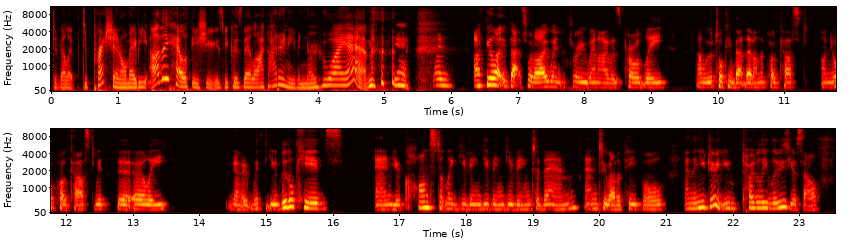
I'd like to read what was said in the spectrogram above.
develop depression or maybe other health issues because they're like i don't even know who i am. Yeah. And I feel like that's what I went through when I was probably, and we were talking about that on the podcast, on your podcast with the early, you know, with your little kids and you're constantly giving, giving, giving to them and to other people. And then you do, you totally lose yourself.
